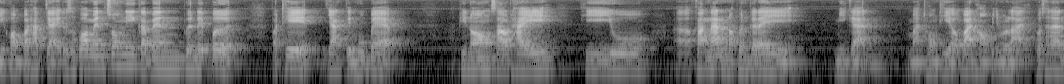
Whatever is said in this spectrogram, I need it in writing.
มีความประทับใจ โดยเฉพาะแม่นช่วงนี้ก็แม่นเพิ่นได้เปิดประเทศอย่างเต็มรูปแบบ พี่น้องชาวไทยที่อยู่ฝั่งนั้นเนาะเพิ่นก็ได้มีการ มาท่องเที่ยวบ้านเฮาเป็นจำนวนหลาย เพราะฉะนั้น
